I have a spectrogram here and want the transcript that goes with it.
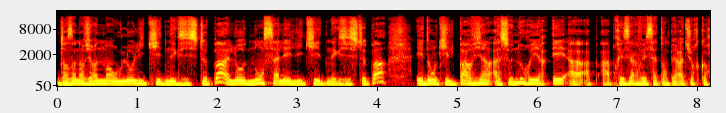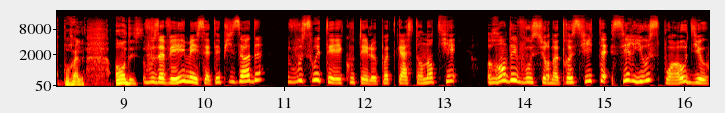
dans un environnement où l'eau liquide n'existe pas, l'eau non salée liquide n'existe pas, et donc il parvient à se nourrir et à, préserver sa température corporelle en Vous avez aimé cet épisode? Vous souhaitez écouter le podcast en entier? Rendez-vous sur notre site sirius.audio.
